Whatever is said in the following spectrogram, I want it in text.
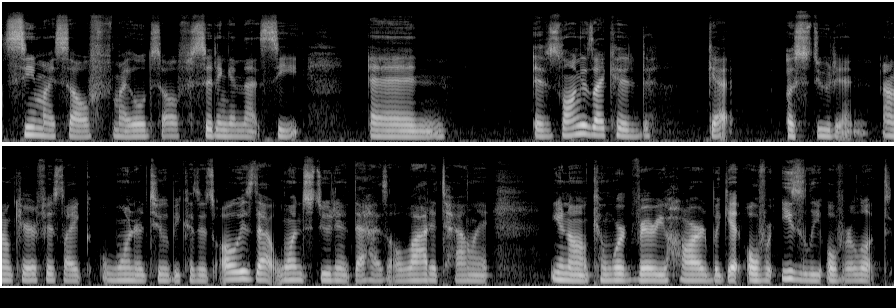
see myself, my old self, sitting in that seat. And as long as I could get a student, I don't care if it's like one or two, because it's always that one student that has a lot of talent, you know, can work very hard but get over easily overlooked.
